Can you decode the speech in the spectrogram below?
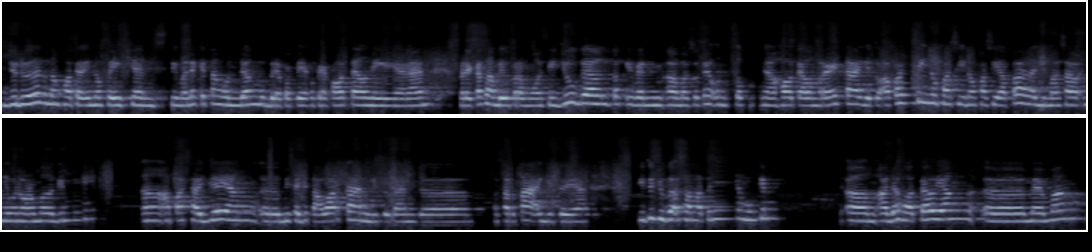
judulnya tentang hotel innovations, di mana kita ngundang beberapa pihak-pihak hotel nih, ya kan. Mereka sambil promosi juga untuk event, uh, maksudnya untuk uh, hotel mereka gitu. Apa sih inovasi-inovasi apa lagi masa new normal gini? Uh, apa saja yang uh, bisa ditawarkan gitu kan ke peserta gitu ya. Itu juga salah satunya mungkin um, ada hotel yang uh, memang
